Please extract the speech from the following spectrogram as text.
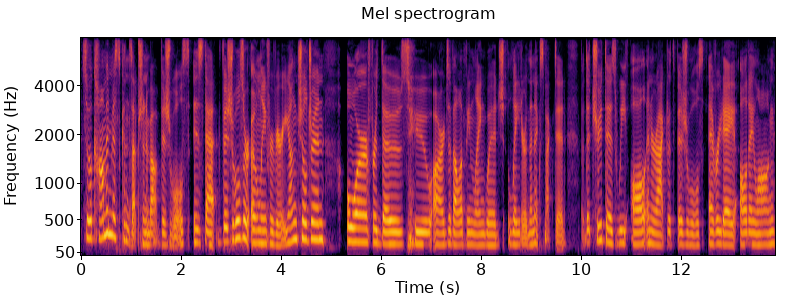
So, a common misconception about visuals is that visuals are only for very young children or for those who are developing language later than expected. But the truth is, we all interact with visuals every day, all day long.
